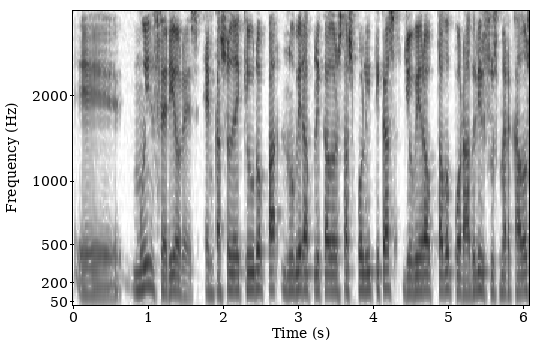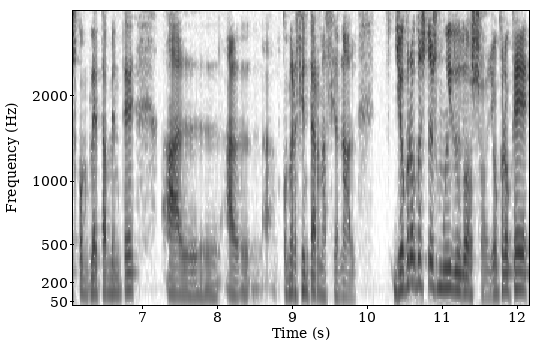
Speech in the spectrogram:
eh, muy inferiores. En caso de que Europa no hubiera aplicado estas políticas y hubiera optado por abrir sus mercados completamente al, comercio internacional. Yo creo que esto es muy dudoso. Yo creo que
